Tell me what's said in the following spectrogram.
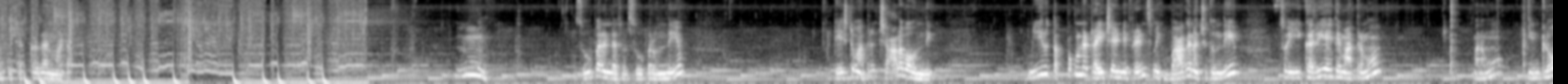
అసలు చక్కగా అనమాట. సూపర్ అండి అసలు సూపర్ ఉంది. టేస్ట్ మాత్రం చాలా బాగుంది. మీరు తప్పకుండా ట్రై చేయండి ఫ్రెండ్స్ మీకు బాగా నచ్చుతుంది. సో ఈ కర్రీ అయితే మాత్రము మనము ఇంట్లో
